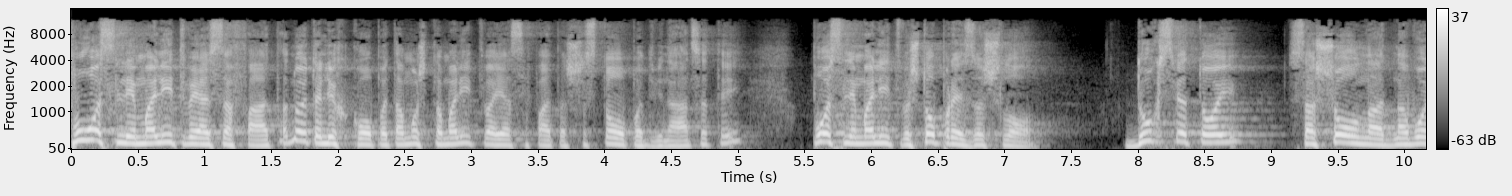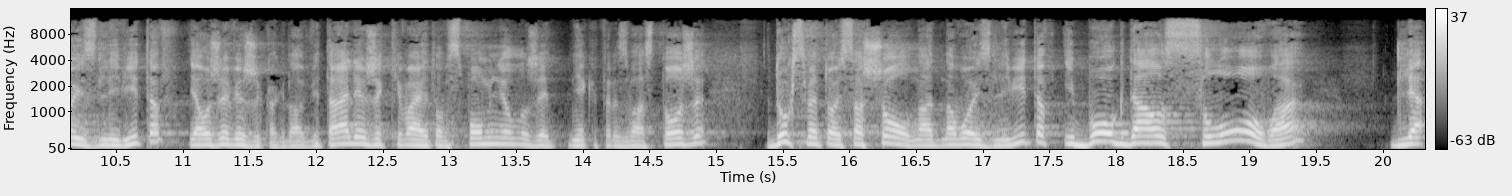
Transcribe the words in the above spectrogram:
после молитвы Иосафата, ну это легко, потому что молитва Иосафата 6 по 12, после молитвы что произошло? Дух Святой сошел на одного из левитов, я уже вижу, когда Виталий уже кивает, он вспомнил, уже некоторые из вас тоже, Дух Святой сошел на одного из левитов, и Бог дал слово для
